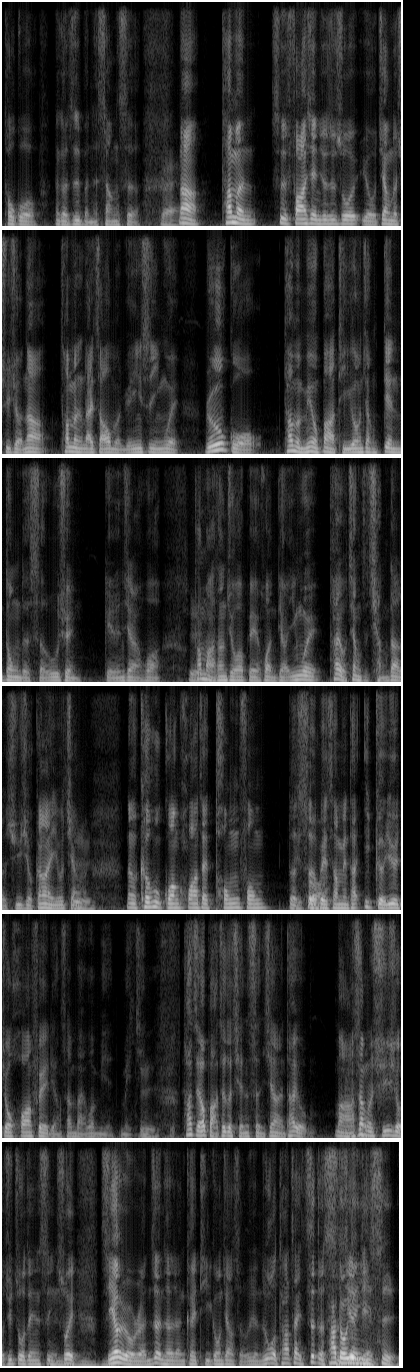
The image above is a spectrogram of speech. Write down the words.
透过那个日本的商社，对，那他们是发现，就是说有这样的需求，那他们来找我们，原因是因为如果他们没有办法提供这样电动的 solution 给人家的话，他马上就要被换掉，因为他有这样子强大的需求。刚才有讲那个客户光花在通风的设备上面，他一个月就花费两三百万美美金，他只要把这个钱省下来，他有马上的需求去做这件事情，嗯所以只要有人，任何人可以提供这样的 solution，如果他在这个时他都愿意间点，试。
